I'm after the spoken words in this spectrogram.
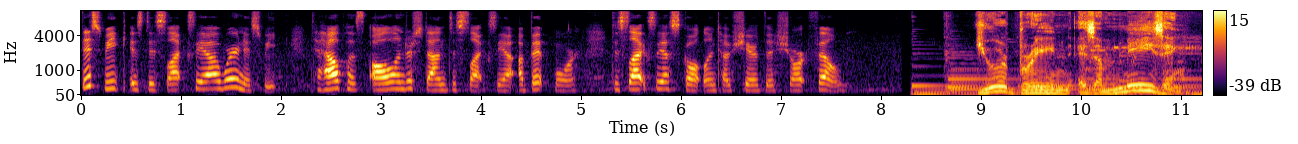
This week is Dyslexia Awareness Week. To help us all understand dyslexia a bit more, Dyslexia Scotland have shared this short film. Your brain is amazing,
